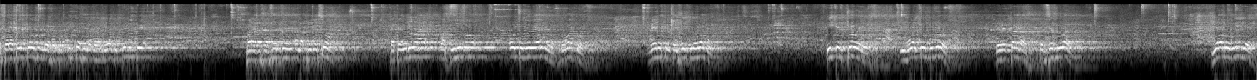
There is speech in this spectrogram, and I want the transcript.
Estar atentos los deportistas de la modalidad del límite para que se acerquen a la premiación. Categoría masculino 8-9 años, novatos, menos 36 kilogramos. Iker Choes y Guacho Muñoz, de ventanas, tercer lugar. Ian Rodríguez,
